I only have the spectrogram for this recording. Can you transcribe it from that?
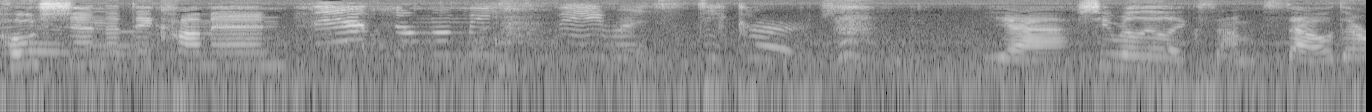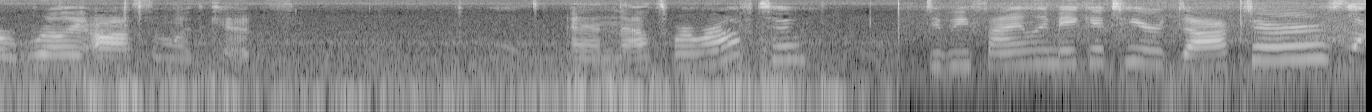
potion that they come in. They have some of my favorite stickers. Yeah, she really likes them. So they're really awesome with that's where we're off to. Did we finally make it to your doctor's? Yeah.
